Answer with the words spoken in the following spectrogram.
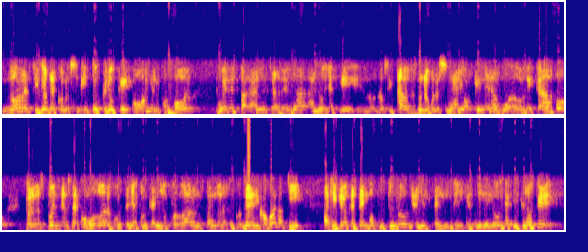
no recibió reconocimiento. Creo que hoy el fútbol puede pagarle esa deuda a Noya, que lo, lo citaba, es un revolucionario. Él era un jugador de campo, pero después él se acomodó a la portería porque ahí lo probaron estando en la secundaria. Y dijo, bueno, aquí, aquí creo que tengo futuro, y ahí está el nivel que tiene Noya, que creo que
